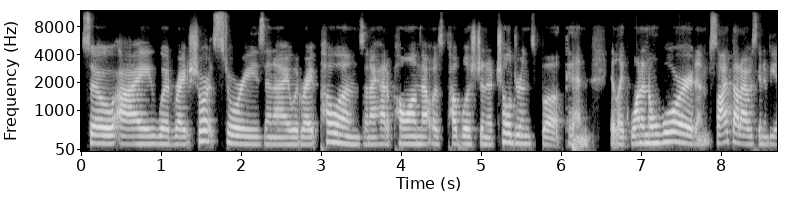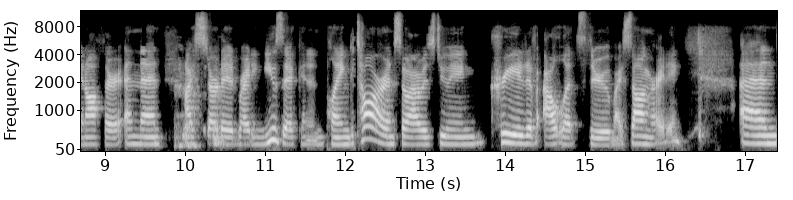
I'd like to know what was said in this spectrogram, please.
So I would write short stories and I would write poems. And I had a poem that was published in a children's book and it like won an award. And so I thought I was going to be an author. And then I started writing music and playing guitar. And so I was doing creative outlets through my songwriting. And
